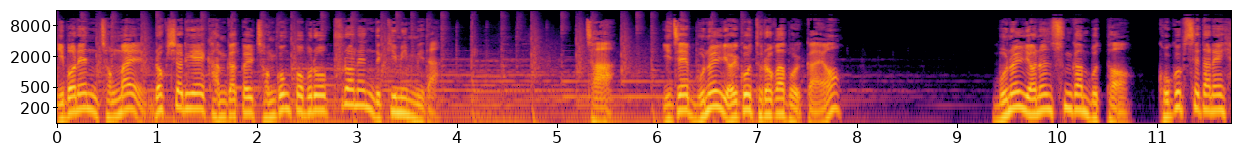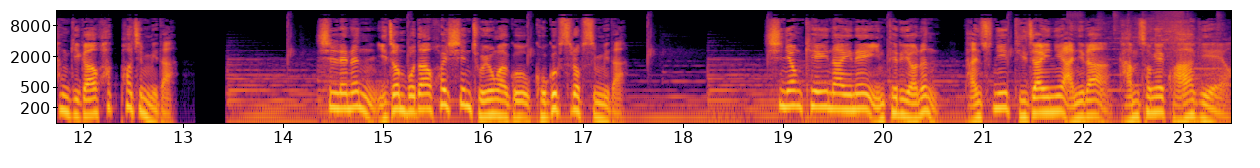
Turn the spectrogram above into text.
이번엔 정말 럭셔리의 감각을 전공법으로 풀어낸 느낌입니다. 자, 이제 문을 열고 들어가 볼까요? 문을 여는 순간부터 고급 세단의 향기가 확 퍼집니다. 실내는 이전보다 훨씬 조용하고 고급스럽습니다. 신형 K9의 인테리어는 단순히 디자인이 아니라 감성의 과학이에요.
